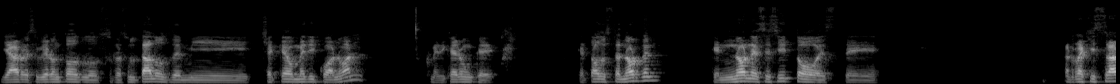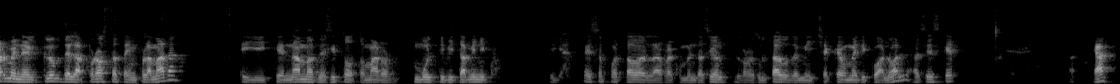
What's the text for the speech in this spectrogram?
Ya recibieron todos los resultados de mi chequeo médico anual. Me dijeron que, que todo está en orden, que no necesito este, registrarme en el club de la próstata inflamada y que nada más necesito tomar multivitamínico. Y ya, esa fue toda la recomendación, los resultados de mi chequeo médico anual. Así es que ya,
